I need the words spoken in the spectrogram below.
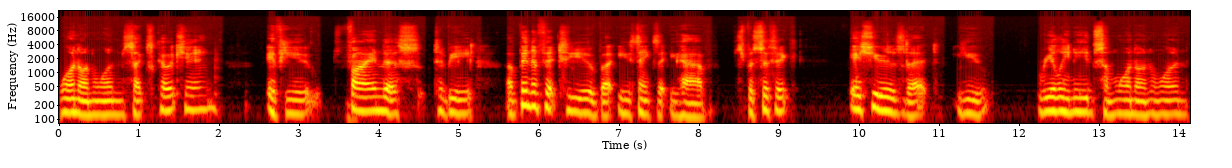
one-on-one sex coaching. If you find this to be a benefit to you but you think that you have specific issues that you really need some one-on-one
